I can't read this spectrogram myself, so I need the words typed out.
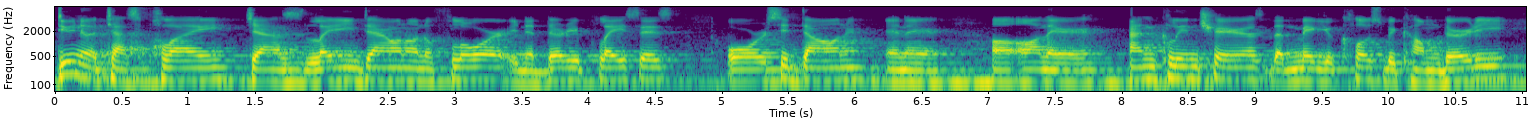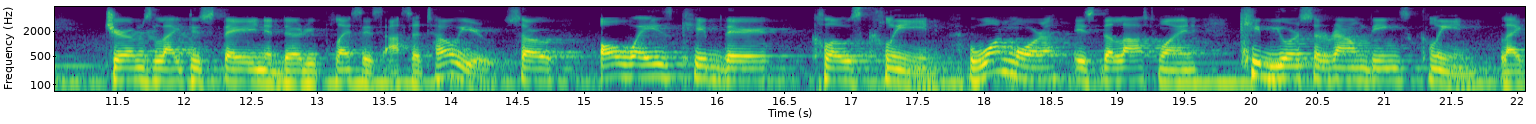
Do not just play, just laying down on the floor in the dirty places or sit down in a, uh, on a unclean chairs that make your clothes become dirty. Germs like to stay in the dirty places as I told you. So always keep their clothes clean. One more is the last one. Keep your surroundings clean. Like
